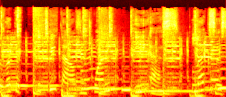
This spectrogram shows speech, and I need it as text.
a look at the 2020 ES. Lexus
